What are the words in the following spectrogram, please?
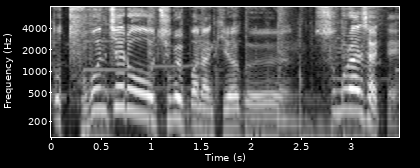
또 두 번째로 죽을 뻔한 기억은 21살 때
